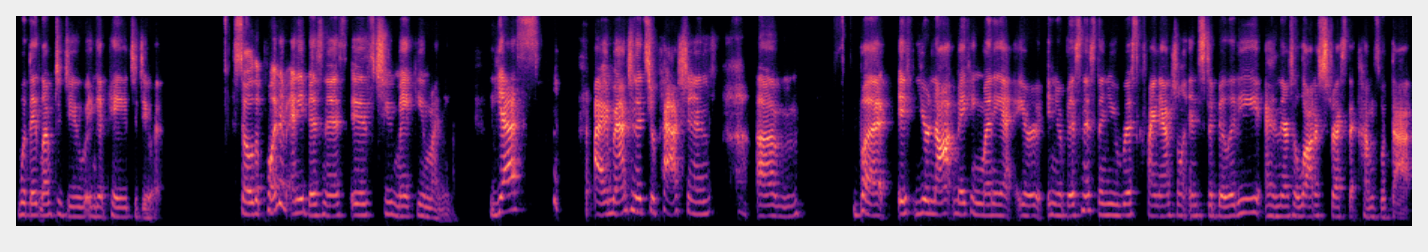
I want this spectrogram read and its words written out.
what they love to do and get paid to do it? So the point of any business is to make you money. Yes, I imagine it's your passion. Um, but if you're not making money at your in your business, then you risk financial instability and there's a lot of stress that comes with that.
